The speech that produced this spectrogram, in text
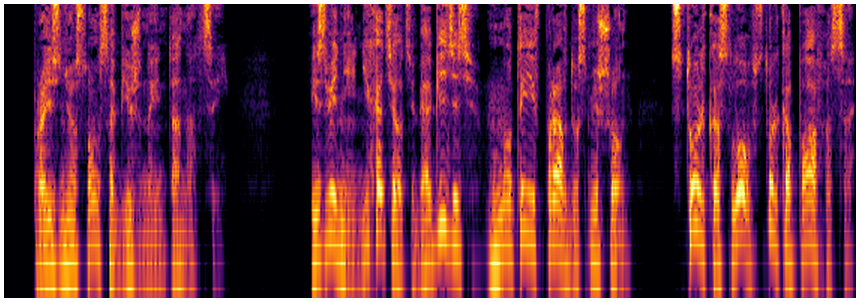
— произнес он с обиженной интонацией. «Извини, не хотел тебя обидеть, но ты и вправду смешон. Столько слов, столько пафоса,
